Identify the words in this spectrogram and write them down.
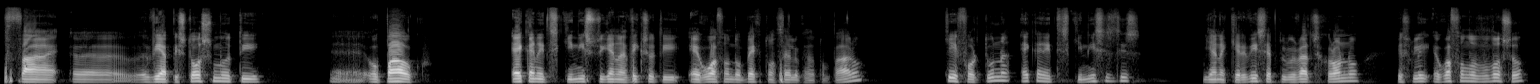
θα ε, διαπιστώσουμε ότι ε, ο ΠΑΟΚ έκανε τις κινήσεις του για να δείξει ότι εγώ αυτόν τον παίκτη τον θέλω και θα τον πάρω και η Φορτούνα έκανε τις κινήσεις της για να κερδίσει από την πλευρά της χρόνο και σου λέει: Εγώ αυτό θα το δώσω,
